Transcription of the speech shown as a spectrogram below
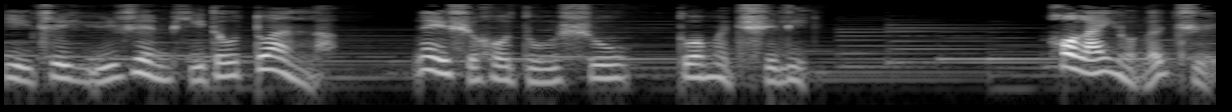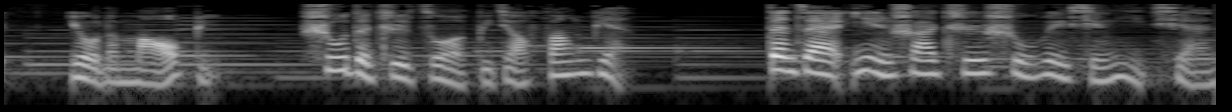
以至于韧皮都断了。那时候读书多么吃力！后来有了纸，有了毛笔，书的制作比较方便。但在印刷之术未行以前，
